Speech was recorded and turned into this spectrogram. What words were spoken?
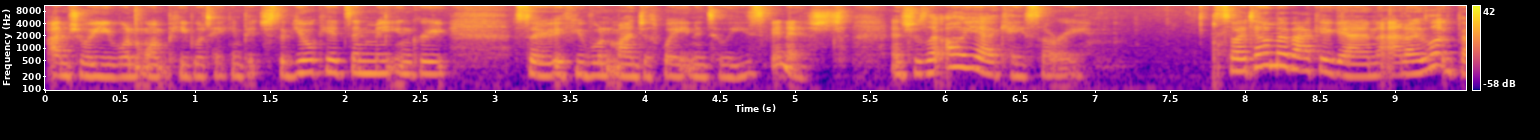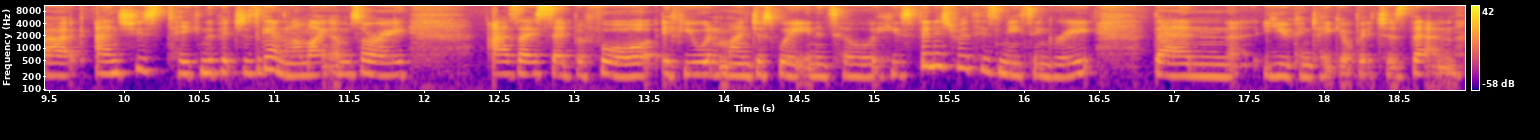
I'm sure you wouldn't want people taking pictures of your kids in meet and greet so if you wouldn't mind just waiting until he's finished. And she was like oh yeah okay sorry. So I turn my back again and I look back and she's taking the pictures again and I'm like, I'm sorry as I said before, if you wouldn't mind just waiting until he's finished with his meet and greet, then you can take your pictures then.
